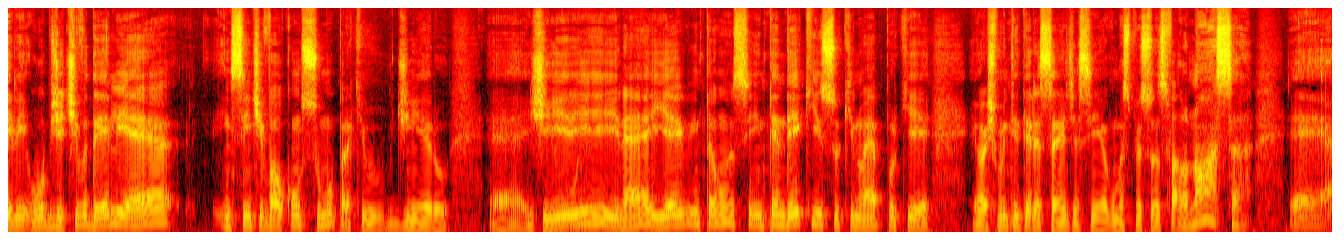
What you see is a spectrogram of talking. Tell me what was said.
ele, o objetivo dele é incentivar o consumo para que o dinheiro é, gire, né? E aí, então assim, entender que isso que não é porque eu acho muito interessante assim, algumas pessoas falam, nossa, é,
